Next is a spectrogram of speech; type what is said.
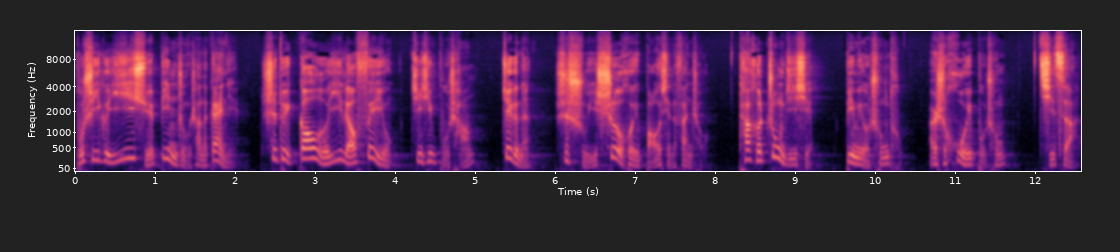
不是一个医学病种上的概念。是对高额医疗费用进行补偿，这个呢是属于社会保险的范畴，它和重疾险并没有冲突，而是互为补充。其次啊，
